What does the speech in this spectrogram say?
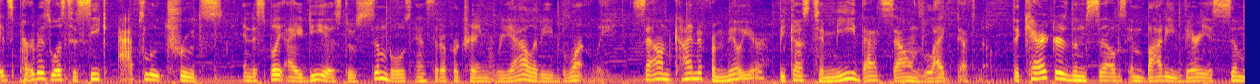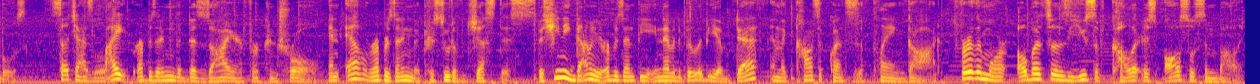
Its purpose was to seek absolute truths and display ideas through symbols instead of portraying reality bluntly. Sound kind of familiar? Because to me that sounds like Death Note. The characters themselves embody various symbols, such as light representing the desire for control, and L representing the pursuit of justice. The Shinigami represent the inevitability of death and the consequences of playing God. Furthermore, Obata's use of color is also symbolic.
